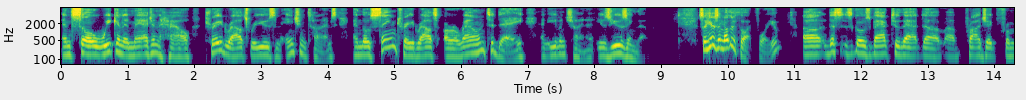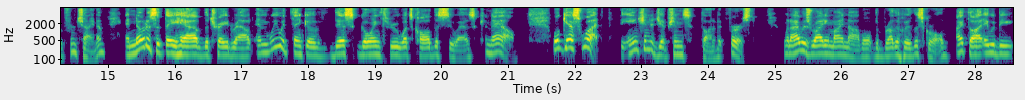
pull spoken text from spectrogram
And so we can imagine how trade routes were used in ancient times, and those same trade routes are around today, and even China is using them. So here's another thought for you. Uh, this is, goes back to that uh, uh, project from, from China. And notice that they have the trade route, and we would think of this going through what's called the Suez Canal. Well, guess what? The ancient Egyptians thought of it first. When I was writing my novel, The Brotherhood of the Scroll, I thought it would be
